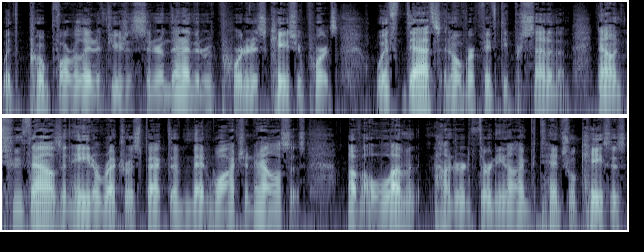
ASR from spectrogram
with propofol related infusion syndrome that have been reported as case reports, with deaths in over 50% of them. Now, in 2008, a retrospective MedWatch analysis of 1,139 potential cases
